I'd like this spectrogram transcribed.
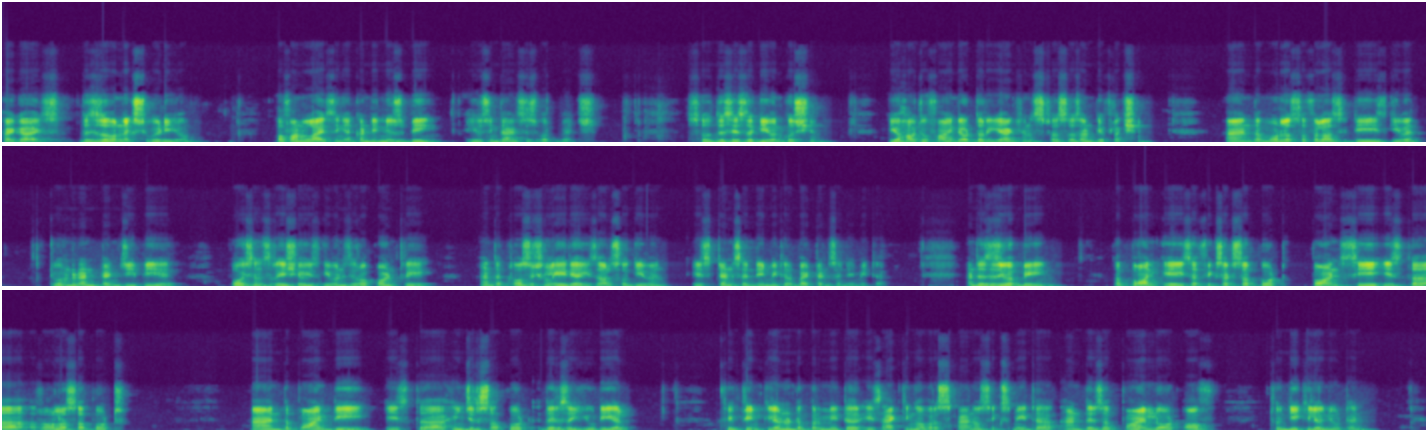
Hi guys, this is our next video of analyzing a continuous beam using the ANSYS workbench. So this is the given question. You have to find out the reaction stresses and deflection and the modulus of velocity is given 210 GPa, Poisson's ratio is given 0.3 and the cross-sectional area is also given is 10 centimeter by 10 centimeter. And this is your beam. The point A is a fixed support, point C is the roller support and the point D is the hinged support. There is a UDL 15 kilonewton per meter is acting over a span of 6 meter and there is a point load of 20 kilonewton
